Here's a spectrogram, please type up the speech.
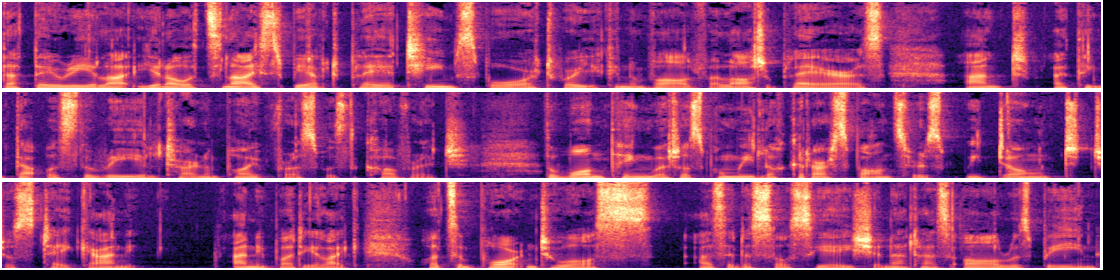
that they realise, you know, it's nice to be able to play a team sport where you can involve a lot of players. And I think that was the real turning point for us was the coverage. The one thing with us, when we look at our sponsors, we don't just take any anybody. Like what's important to us as an association and has always been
